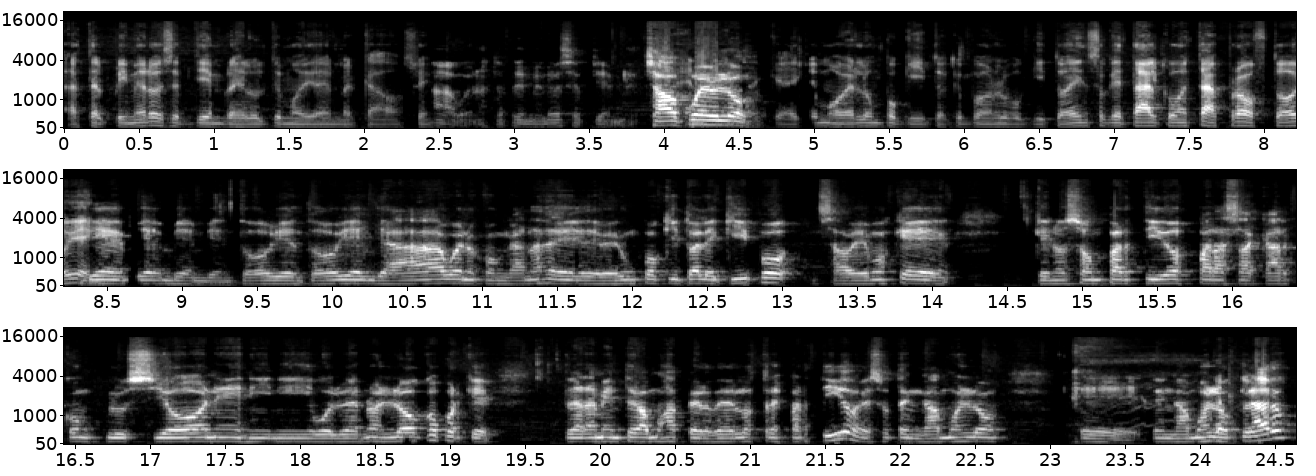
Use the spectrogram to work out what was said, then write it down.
Hasta el primero de septiembre es el último día del mercado. Sí. Ah, bueno, hasta el primero de septiembre. Chao, pueblo. Hay que, hay que moverlo un poquito, hay que ponerlo un poquito. Enzo, ¿qué tal? ¿Cómo estás, prof? ¿Todo bien? Bien, bien, bien, bien. Todo bien, todo bien. Ya, bueno, con ganas de ver un poquito al equipo. Sabemos que que no son partidos para sacar conclusiones ni, ni volvernos locos, porque claramente vamos a perder los tres partidos, eso tengámoslo, eh, tengámoslo claro.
